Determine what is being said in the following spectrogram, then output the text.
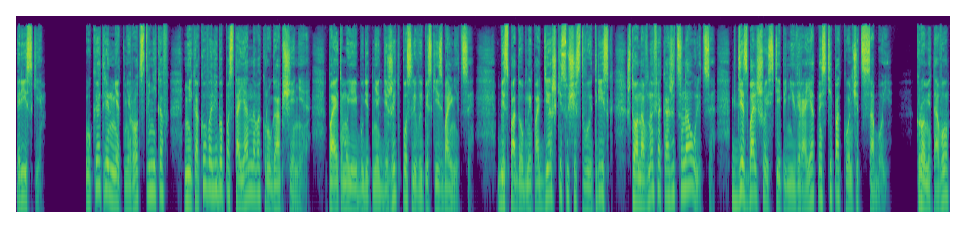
Риски. У Кэтрин нет ни родственников, ни какого-либо постоянного круга общения, поэтому ей будет негде жить после выписки из больницы. Без подобной поддержки существует риск, что она вновь окажется на улице, где с большой степенью вероятности покончит с собой. Кроме того,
